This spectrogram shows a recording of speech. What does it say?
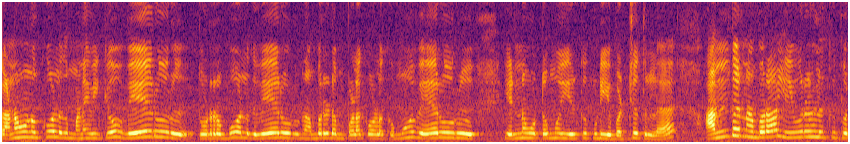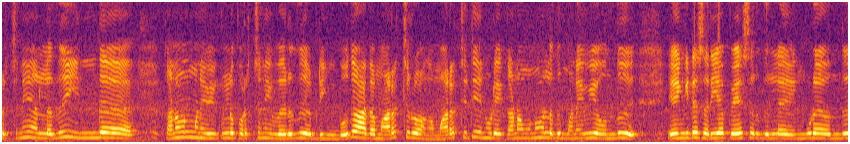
கணவனுக்கோ அல்லது மனைவிக்கோ வேறொரு தொடர்போ அல்லது வேறொரு நபரிடம் பழக்க வழக்கமோ வேறொரு எண்ண ஓட்டமோ இருக்கக்கூடிய பட்சத்தில் அந்த நபரால் இவர்களுக்கு பிரச்சனை அல்லது இந்த கணவன் மனைவிக்குள்ளே பிரச்சனை வருது அப்படிங்கும்போது அதை மறைச்சிருவாங்க. மறைச்சிட்டு என்னுடைய கணவனோ அல்லது மனைவியோ வந்து என்கிட்ட சரியாக பேசுறதில்ல இல்லை எங்கூட வந்து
